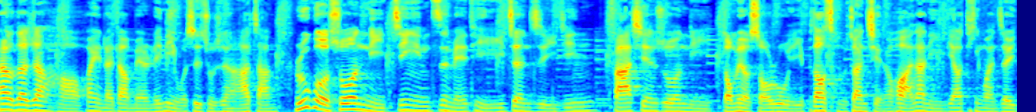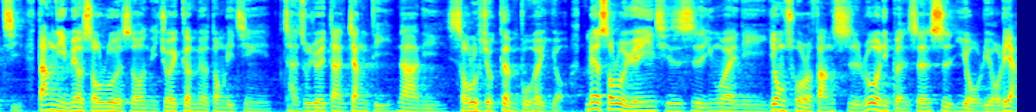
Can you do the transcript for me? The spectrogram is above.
Hello，大家好，欢迎来到美人理你，我是主持人阿张。如果说你经营自媒体一阵子，已经发现说你都没有收入，也不知道怎么赚钱的话，那你一定要听完这一集。当你没有收入的时候，你就会更没有动力经营，产出就会降降低，那你收入就更不会有。没有收入的原因，其实是因为你用错了方式。如果你本身是有流量，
